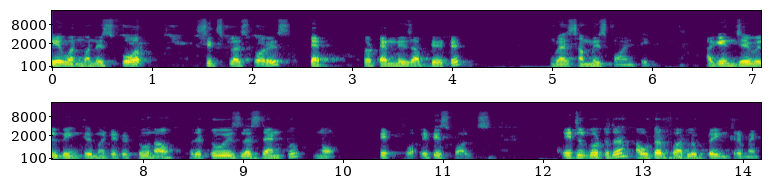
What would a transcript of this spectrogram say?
a11 is 4 6 plus 4 is 10 so 10 is updated where sum is pointing. Again j will be incremented to 2 now. The 2 is less than 2 no. It it is false it will go to the outer for loop to increment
